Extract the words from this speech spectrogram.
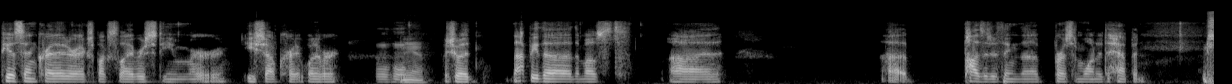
PSN credit or Xbox Live or Steam or eShop credit, whatever, Mhm. yeah, which would not be the the most uh, uh, positive thing the person wanted to happen.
